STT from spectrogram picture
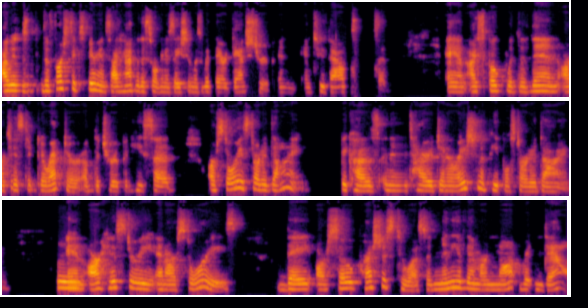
I was the first experience I had with this organization was with their dance troupe in in 2000 and I spoke with the then artistic director of the troupe, and he said, Our stories started dying because an entire generation of people started dying. Mm. And our history and our stories, they are so precious to us, and many of them are not written down.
